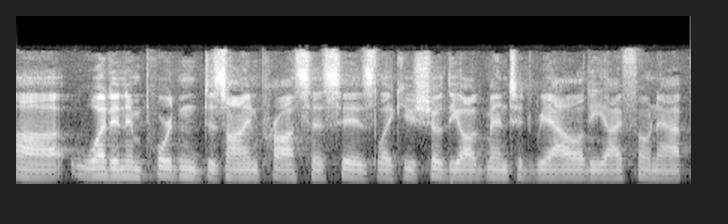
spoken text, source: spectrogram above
uh, what an important design process is? Like you showed the augmented reality iPhone app.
